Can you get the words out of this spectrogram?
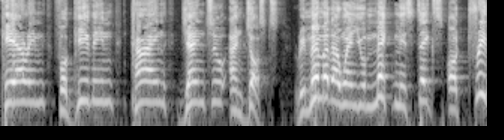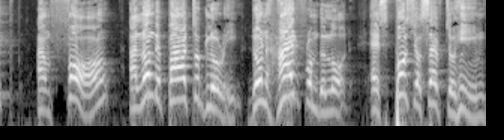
caring, forgiving, kind, gentle, and just. Remember that when you make mistakes or trip and fall along the path to glory, don't hide from the Lord. Expose yourself to Him,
